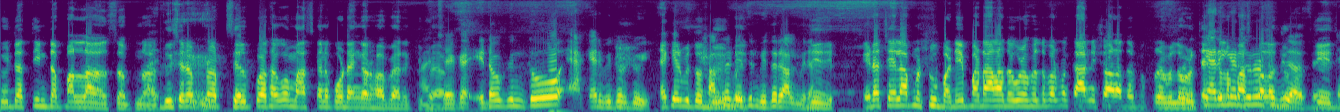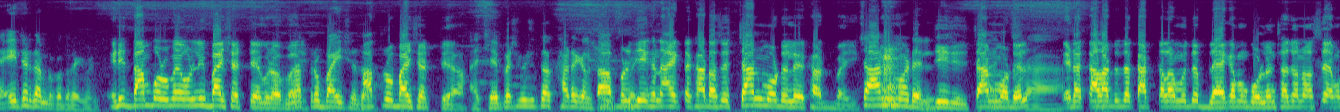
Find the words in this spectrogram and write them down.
দুইটা তিনটা পাল্লা আছে আপনার। দুই সাইড আপনার সেলফ করা থাকবে মাঝখানে কোট হ্যাঙ্গার হবে আর কি আচ্ছা এটাও কিন্তু একের ভিতর দুই। একের ভিতর দুই সামনে ভাই। ভিতরে আলমিরা। জি জি। এটা চাইলে আপনার টু পার্ট এই পার্ট আলাদা করে ফেলতে পারবেন কার্নিশও আলাদা করে ফেলতে পারবেন। ক্যারিং এর জন্য সুবিধা আছে। জি জি। আচ্ছা, এইটার দামটা কত রাখবেন? এটির দাম পড়বে অনলি বাইশ হাজার টাকা করে ভাই। মাত্র বাইশ হাজার। মাত্র বাইশ হাজার টাকা। আচ্ছা এর পাশাপাশি তো খাটের কালেকশন তারপরে যে এখানে আরেকটা খাট আছে চান মডেলের খাট ভাই। চান মডেল। জি জি চান মডেল। আচ্ছা। এটা কালারটা কাঠ কালার মধ্যে ব্ল্যাক এবং গোল্ডেন সাজানো আছে এবং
